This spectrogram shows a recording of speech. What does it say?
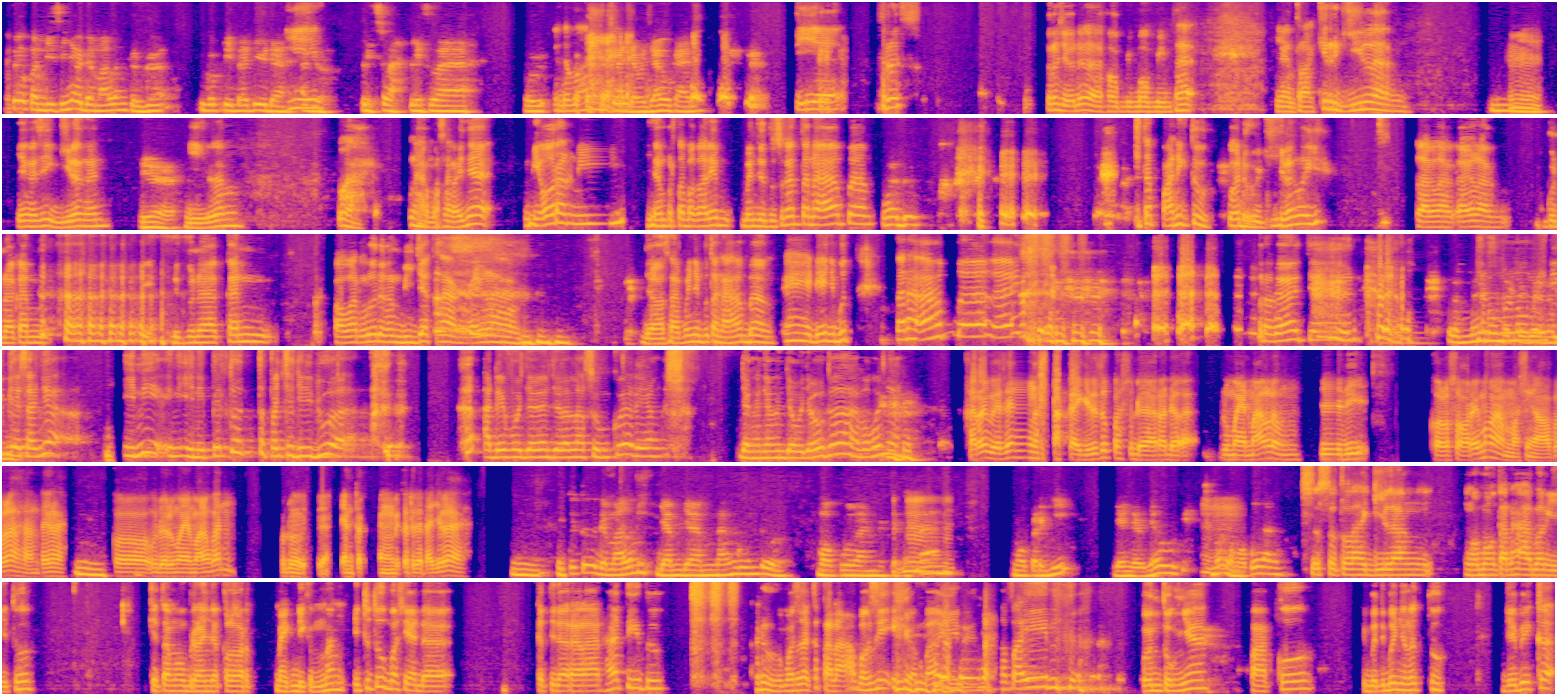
itu kondisinya udah malam tuh. Gue gue pribadi udah, Iya. aduh, please lah, please lah. Udah malam cuy. jauh-jauh kan. Iya. Terus, terus ya udah pimpa, home pimpa. Yang terakhir Gilang. hmm. Ya nggak sih Gilang kan? Iya. Gilang. Wah, Nah, masalahnya ini orang nih yang pertama kali mencetuskan Tanah Abang. Waduh. Kita panik tuh. Waduh, hilang lagi. Lang, lang, ayo lang. Gunakan, digunakan power lu dengan bijak lang. Ayo lang. Jangan sampai nyebut Tanah Abang. Eh, dia nyebut Tanah Abang aja. Kurang ajar. Di momen-momen baca ini biasanya ini ini ini pil tuh terpecah jadi dua. ada yang mau jalan-jalan langsung kue, ada yang jangan-jangan jauh-jauh lah pokoknya. Karena biasanya ngestak kayak gitu tuh pas sudah rada lumayan malam. Jadi kalau sore mah masih nggak apa lah, santai lah. Hmm, Kalau udah lumayan malam kan, udah yang, ter- yang deket-deket aja lah. Hmm. Itu tuh udah malam jam-jam nanggung tuh. Mau pulang kecepatan, Hmm. mau pergi, jangan jauh-jauh. Semua Hmm. mau pulang. Se- Setelah Gilang ngomong Tanah Abang itu, kita mau beranjak keluar McD Kemang, itu tuh masih ada ketidakrelaan hati tuh. Aduh, masa ke Tanah Abang sih? Ngapain? Ngapain? Untungnya Pako tiba-tiba nyeletuk. GBK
